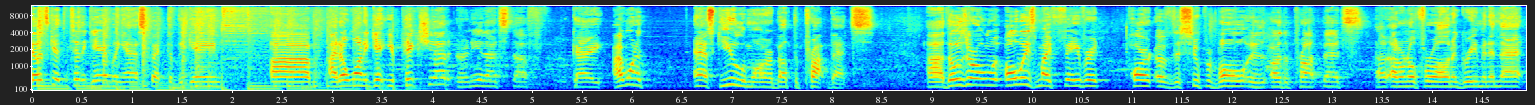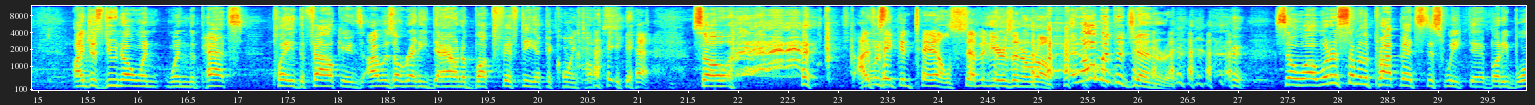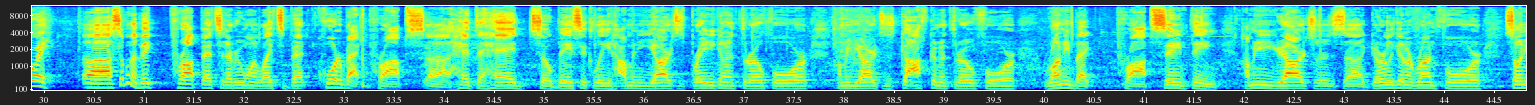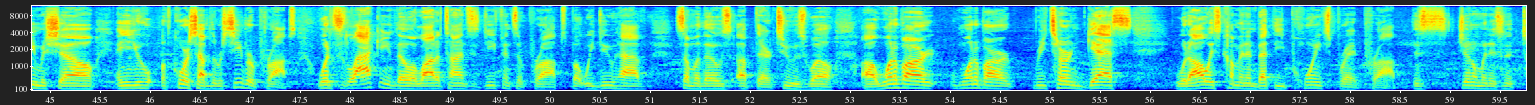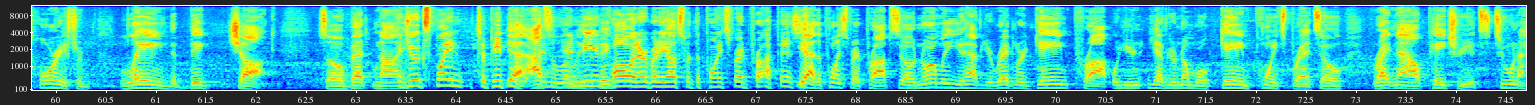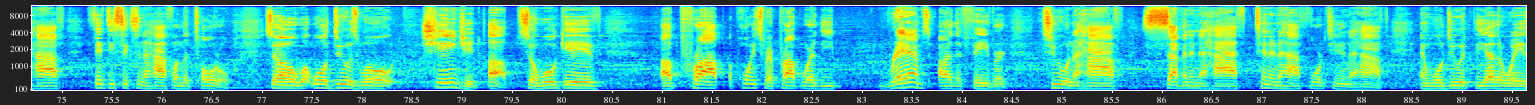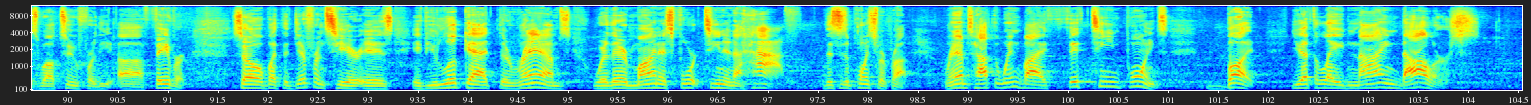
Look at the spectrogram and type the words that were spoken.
Okay, let's get into the gambling aspect of the game. Um, I don't want to get your picks yet or any of that stuff. Okay, I want to ask you, Lamar, about the prop bets. Uh, those are always my favorite part of the Super Bowl is, are the prop bets. I, I don't know if we're all in agreement in that. I just do know when when the Pats played the Falcons, I was already down a buck fifty at the coin toss. Yeah. So I've was- taken tails seven years in a row. And I'm a degenerate. So, uh, what are some of the prop bets this week, there, buddy boy? Uh, some of the big prop bets that everyone likes to bet quarterback props, uh, head to head. So basically, how many yards is Brady going to throw for? How many yards is Goff going to throw for? Running back props, same thing. How many yards is uh, Gurley going to run for? Sony Michel, and you of course have the receiver props. What's lacking though a lot of times is defensive props, but we do have some of those up there too as well. Uh, one of our one of our return guests would always come in and bet the point spread prop. This gentleman is notorious for laying the big chalk. So bet nine. Could you explain to people Yeah, absolutely. and, me and big- Paul and everybody else what the point spread prop is? Yeah, the point spread prop. So normally you have your regular game prop, or you, you have your normal game point spread. So right now, Patriots, two and a half, 56 and a half on the total. So what we'll do is we'll change it up. So we'll give a prop, a point spread prop where the Rams are the favorite, two and a half, seven and a half, 10 and a half, 14 and a half. And we'll do it the other way as well too for the uh, favorite. So, but the difference here is if you look at the Rams where they're minus 14 and a half, this is a point spread prop. Rams have to win by 15 points, but you have to lay $9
